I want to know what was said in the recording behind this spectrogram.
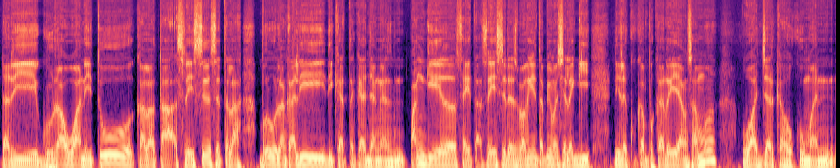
dari gurauan itu kalau tak selesa setelah berulang kali dikatakan jangan panggil saya tak selesa dan sebagainya tapi masih lagi dilakukan perkara yang sama wajarkah hukuman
